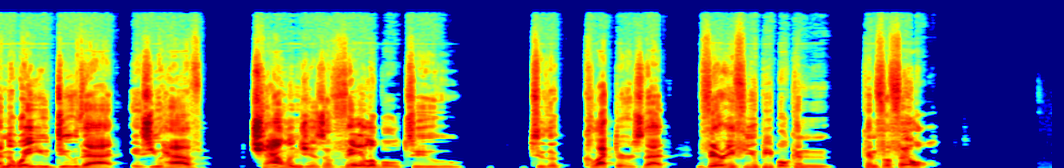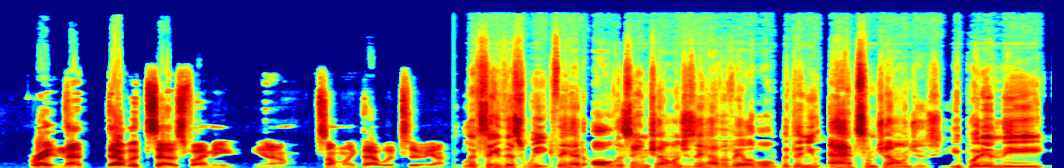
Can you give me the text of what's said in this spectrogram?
And the way you do that is you have challenges available to to the collectors that very few people can can fulfill. Right, and that that would satisfy me, you know. Something like that would too, yeah. Let's say this week they had all the same challenges they have available, but then you add some challenges. You put in the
